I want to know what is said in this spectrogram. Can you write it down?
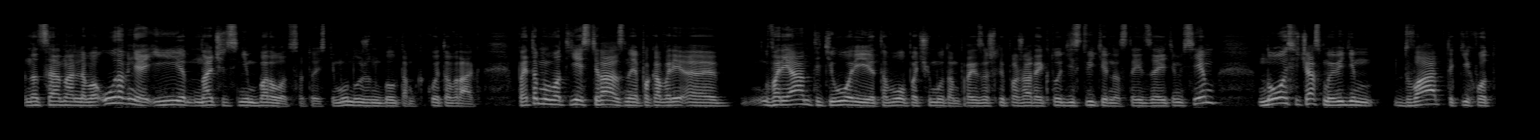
национального уровня и начать с ним бороться. То есть ему нужен был там какой-то враг. Поэтому вот есть разные пока вари э, варианты теории того, почему там произошли пожары и кто действительно стоит за этим всем. Но сейчас мы видим два таких вот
